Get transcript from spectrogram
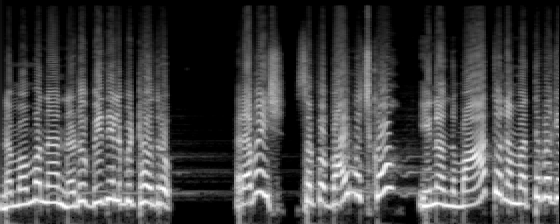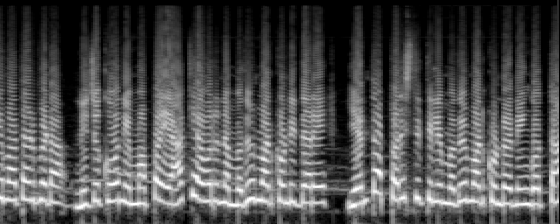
ನಮ್ಮಮ್ಮನ ನಡು ಬೀದಿಯಲ್ಲಿ ಬಿಟ್ಟು ಹೋದ್ರು ರಮೇಶ್, ಸ್ವಲ್ಪ ಬಾಯಿ ಮುಚ್ಕೋ. ಇನ್ನೊಂದು ಮಾತು ನಮ್ಮ ಅತ್ತೆ ಬಗ್ಗೆ ಮಾತಾಡ್ಬೇಡ. ನಿಜಕ್ಕೂ ನಿಮ್ಮಪ್ಪ ಯಾಕೆ ಅವರನ್ನ ಮದುವೆ ಮಾಡ್ಕೊಂಡಿದ್ದಾರೆ? ಎಂತ ಪರಿಸ್ಥಿತಿಲಿ ಮದುವೆ ಮಾಡ್ಕೊಂಡ್ರೆ ನಿಂಗ್ ಗೊತ್ತಾ?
